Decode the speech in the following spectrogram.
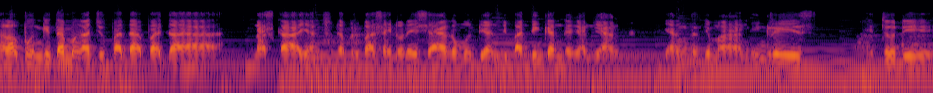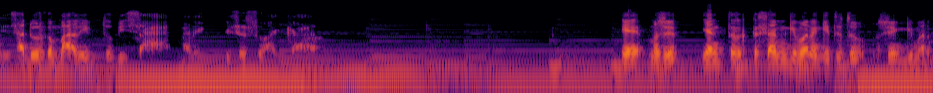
kalaupun kita mengacu pada pada naskah yang sudah berbahasa Indonesia kemudian dibandingkan dengan yang yang terjemahan Inggris itu disadur kembali itu bisa disesuaikan ya maksud yang terkesan gimana gitu tuh maksudnya gimana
